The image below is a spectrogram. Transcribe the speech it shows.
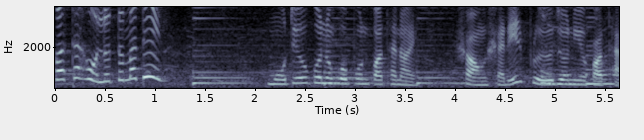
কথা হলো তোমাদের। মোটেও কোনো গোপন কথা নয় সংসারের প্রয়োজনীয় কথা।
